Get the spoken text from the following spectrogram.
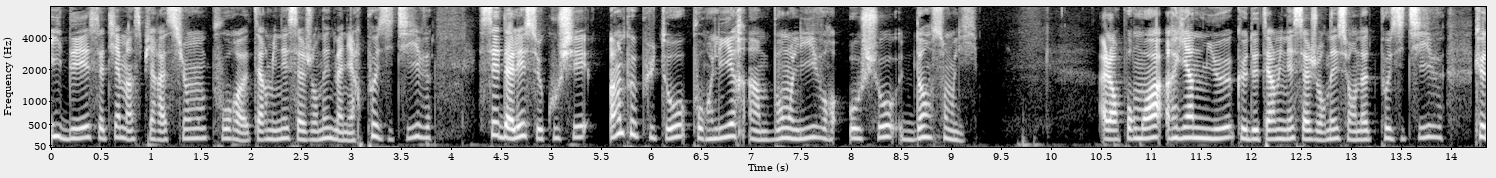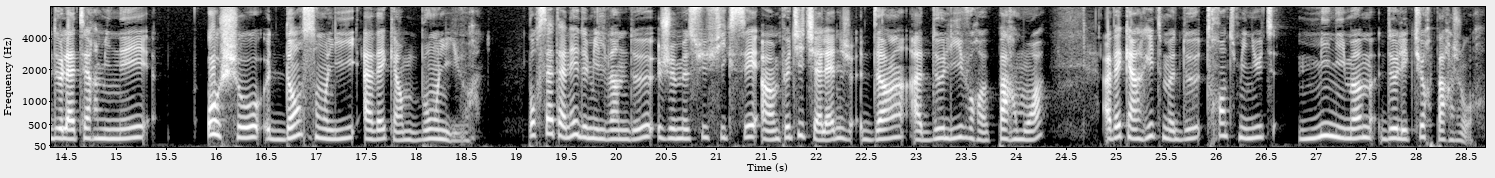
idée, septième inspiration pour euh, terminer sa journée de manière positive, c'est d'aller se coucher un peu plus tôt pour lire un bon livre au chaud dans son lit. Alors pour moi, rien de mieux que de terminer sa journée sur note positive que de la terminer au chaud dans son lit avec un bon livre. Pour cette année 2022, je me suis fixé un petit challenge d'un à deux livres par mois avec un rythme de 30 minutes minimum de lecture par jour.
